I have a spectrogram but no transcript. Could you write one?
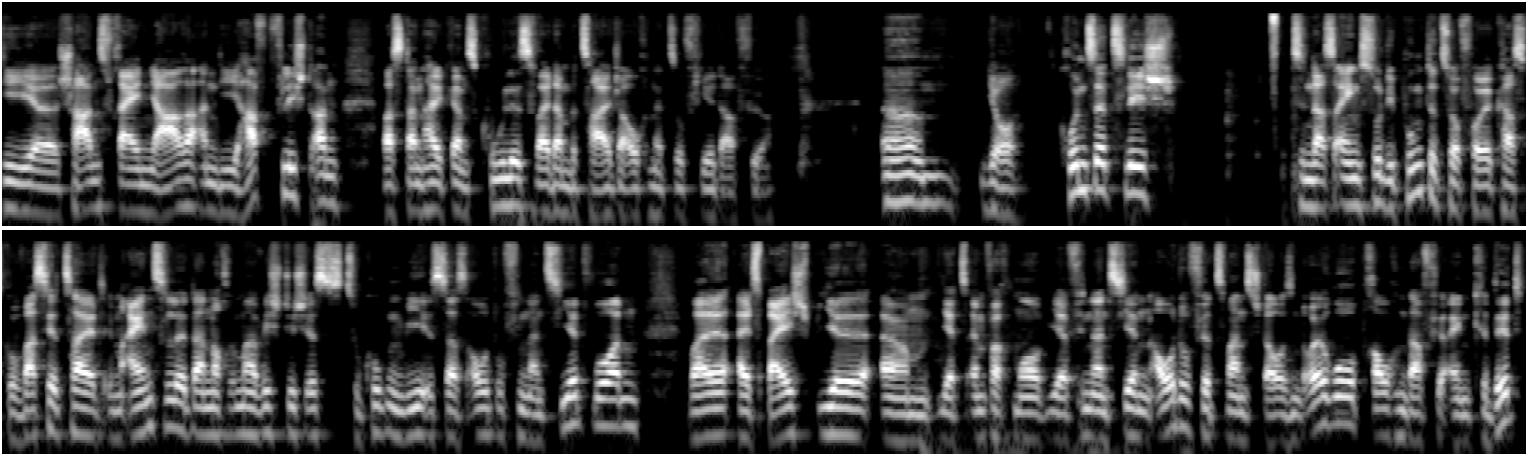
die schadensfreien Jahre an die Haftpflicht an, was dann halt ganz cool ist, weil dann bezahlt er auch nicht so viel dafür. Ähm, ja, grundsätzlich sind das eigentlich so die Punkte zur Vollkasko. Was jetzt halt im Einzelnen dann noch immer wichtig ist, zu gucken, wie ist das Auto finanziert worden, weil als Beispiel ähm, jetzt einfach mal, wir finanzieren ein Auto für 20.000 Euro, brauchen dafür einen Kredit.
